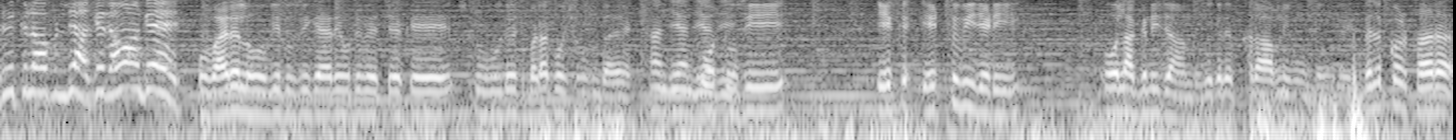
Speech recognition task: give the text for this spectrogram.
ਇਨਕਲਾਬ ਲਿਆ ਕੇ ਰਵਾਂਗੇ ਉਹ ਵਾਇਰਲ ਹੋ ਗਈ ਤੁਸੀਂ ਕਹਿ ਰਹੇ ਹੋ ਉਹਦੇ ਵਿੱਚ ਕਿ ਸਕੂਲ ਦੇ ਵਿੱਚ ਬੜਾ ਕੁਝ ਹੁੰਦਾ ਹੈ। ਹਾਂਜੀ ਹਾਂਜੀ ਉਹ ਹਾਂਜੀ। ਤੁਸੀਂ ਇੱਕ ਇੱਟ ਵੀ ਜਿਹੜੀ ਉਹ ਲੱਗ ਨਹੀਂ ਜਾਣ ਦੋਗੇ ਕਦੇ ਖਰਾਬ ਨਹੀਂ ਹੋਣ ਦੋਗੇ ਬਿਲਕੁਲ ਸਰ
